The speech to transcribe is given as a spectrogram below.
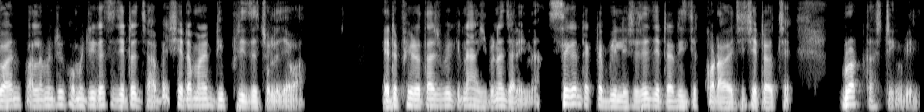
জয়েন্ট পার্লামেন্টারি কমিটির কাছে যেটা যাবে, সেটা মানে ডিপ ফ্রিজে চলে যাওয়া। এটা ফেরত আসবে কিনা, আসবে না জানি না। সেকেন্ড একটা বিল এসেছে, যেটা রিজেক্ট করা হয়েছে, সেটা হচ্ছে ব্রডকাস্টিং বিল।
